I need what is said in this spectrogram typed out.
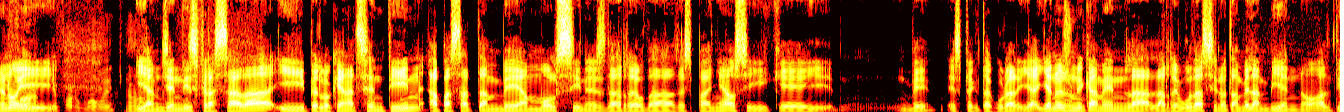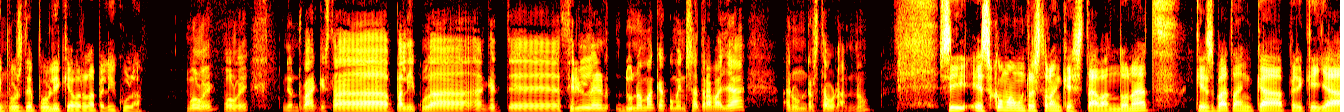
No, no, fort, i, fort, molt bé. No, i amb gent disfressada i per lo que he anat sentint ha passat també amb molts cines d'arreu de- d'Espanya, o sigui que bé, espectacular. Ja, ja no és únicament la, la rebuda, sinó també l'ambient, no? El tipus de públic que veure la pel·lícula. Molt bé, molt bé. Doncs va, aquesta pel·lícula, aquest eh, thriller d'un home que comença a treballar en un restaurant, no? Sí, és com a un restaurant que està abandonat, que es va tancar perquè ja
